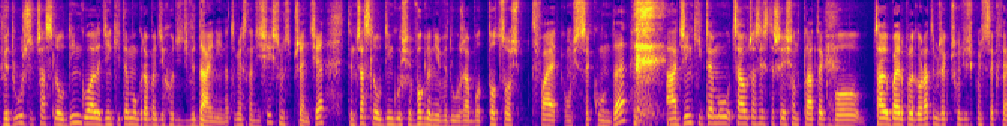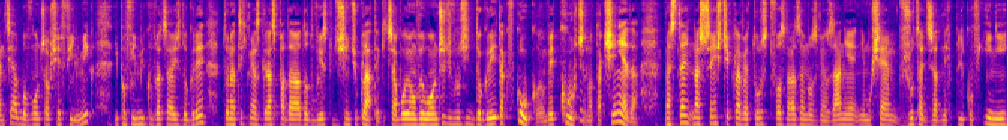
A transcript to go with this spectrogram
wydłuży czas loadingu, ale dzięki temu gra będzie chodzić wydajniej. Natomiast na dzisiejszym sprzęcie ten czas loadingu się w ogóle nie wydłuża, bo to coś trwa jakąś sekundę, a dzięki temu cały czas jest te 60 klatek, bo cały bajer polegał na tym, że jak przychodziłeś jakąś sekwencję albo włączał się filmik i po filmiku wracałeś do gry, to natychmiast gra spadała do 20-10 klatek i trzeba było ją wyłączyć, wrócić do gry i tak w kółko. Ja mówię, kurczę, no tak się nie da. Na, ste- na szczęście klawiaturstwo znalazłem rozwiązanie, nie musiałem wrzucać żadnych plików INI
